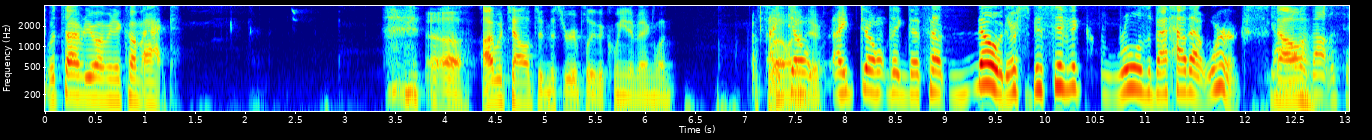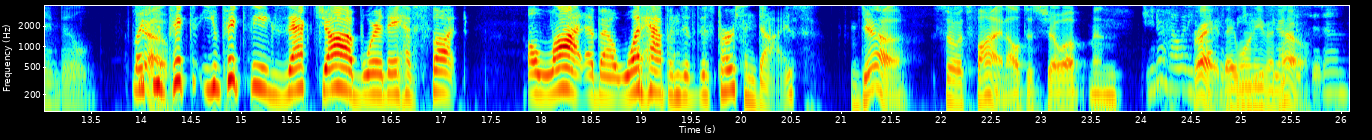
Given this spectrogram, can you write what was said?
What time do you want me to come act? Uh, I would talented Mr. Ripley, the Queen of England. That's what I, I don't. do. I don't think that's how. No, there's specific rules about how that works. Y'all No. have about the same build. Like Yeah. you picked, you picked the exact job where they have thought a lot about what happens if this person dies. Yeah, so it's fine. I'll just show up and Do you know how many Right, they won't meetings even you have know. to sit in?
